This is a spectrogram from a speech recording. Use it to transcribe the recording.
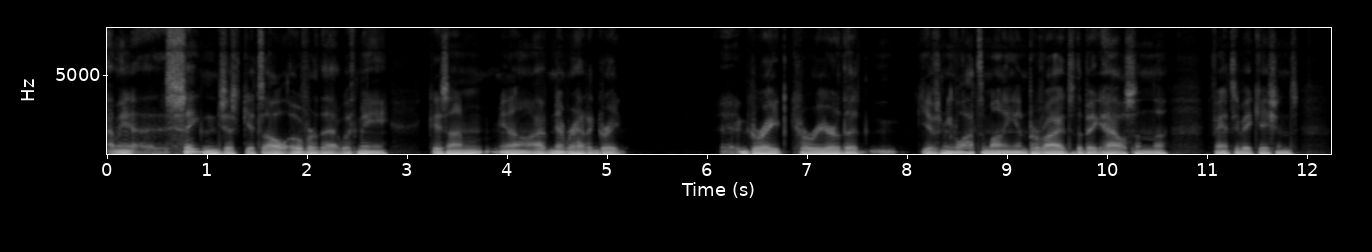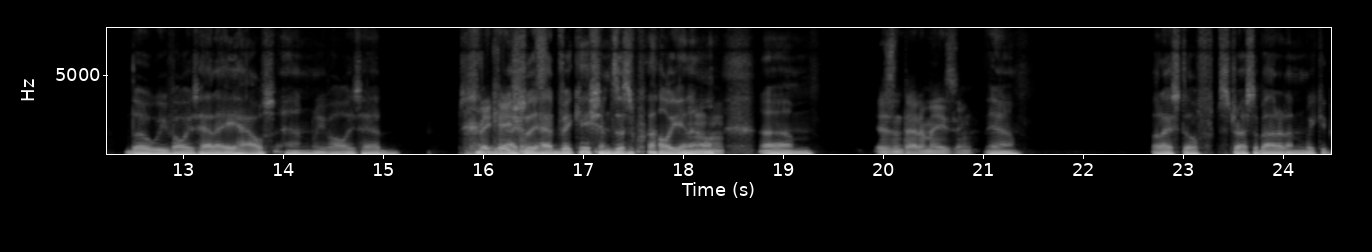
I mean, uh, Satan just gets all over that with me because I'm, you know, I've never had a great, uh, great career that gives me lots of money and provides the big house and the fancy vacations. Though we've always had a house and we've always had we actually Vacations. had vacations as well, you know. Mhm. Um, Isn't that amazing? yeah. But I still f- stress about it, and we could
